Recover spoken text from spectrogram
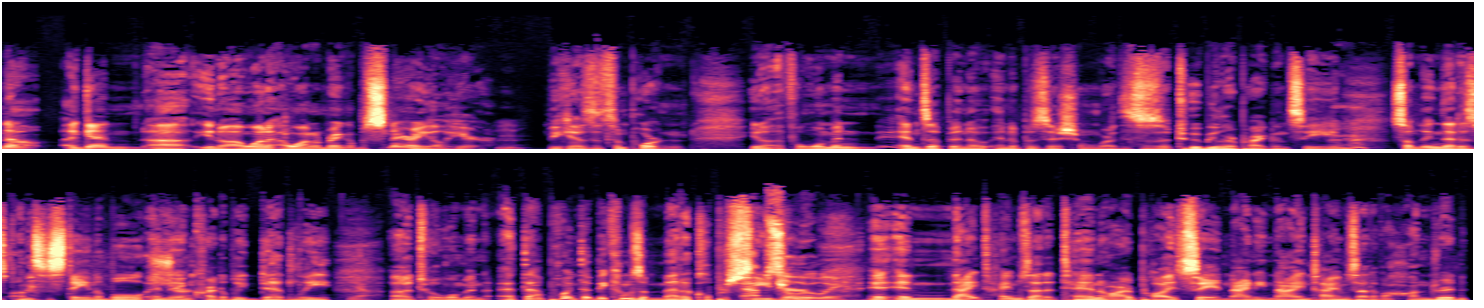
Now, again, uh, you know, I want to I want to bring up a scenario here because it's important. You know, if a woman ends up in a in a position where this is a tubular pregnancy, something that is unsustainable and incredibly deadly Yeah. uh, to a woman, at that point, that becomes a medical procedure. Absolutely. And, and nine times out of ten, or I'd probably say ninety nine times out of hundred,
